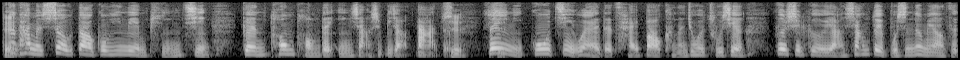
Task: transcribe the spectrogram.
那他们受到供应链瓶颈跟通膨的影响是比较大的，是，所以你估计未来的财报可能就会出现各式各样相对不是那么样子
